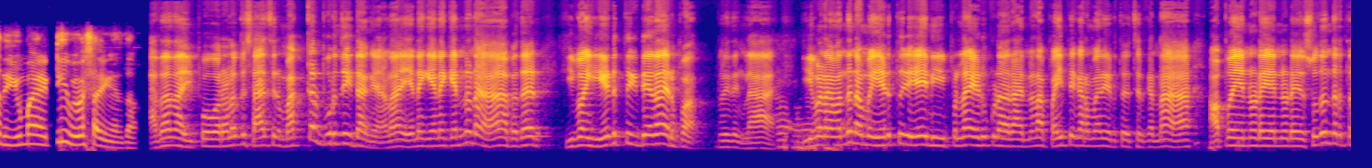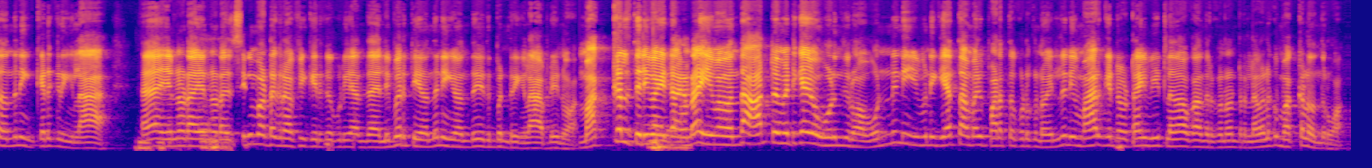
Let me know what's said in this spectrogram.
அது ஹியூமானிட்டி விவசாயிகள் தான். அதான் இப்போ ஓரளவுக்கு சாஸ்திரம் மக்கள் புரிஞ்சுக்கிட்டாங்க. ஆனா எனக்கு எனக்கு என்னன்னா பிரதர் இவன் எடுத்துக்கிட்டே தான் இருப்பான். புரியுதுங்களா? இவனை வந்து நம்ம எடுத்து ஏ நீ இப்படிலாம் எடுக்கூடாதா என்னடா பைத்தியக்கார மாதிரி எடுத்து வச்சிருக்கேன்னா அப்ப என்னோட என்னுடைய சுதந்திரத்தை வந்து நீங்க கெடுக்குறீங்களா? என்னோட என்னோட சினிமாட்டோகிராஃபிக்கு இருக்கக்கூடிய அந்த லிபர்ட்டியை வந்து நீங்க வந்து இது பண்றீங்களா? அப்படின்னு மக்கள் தெளிவாயிட்டாங்கன்னா இவன் வந்து ஆட்டோமேட்டிக்கா இவன் ஒளிஞ்சிருவான். ஒண்ணு நீ இவனுக்கு ஏத்த மாதிரி படத்தை கொடுக்கணும். இல்ல நீ மார்க்கெட் அவுட் ஆகி வீட்டுல தான் உட்காந்துருக்கணும்ன்ற லெவலுக்கு மக்கள் வந்துருவான்.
